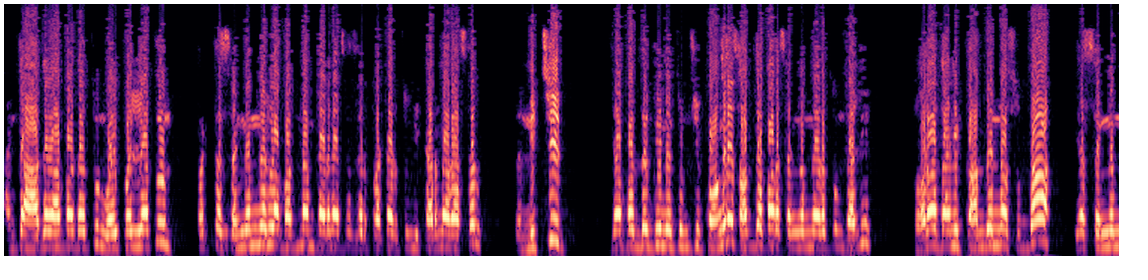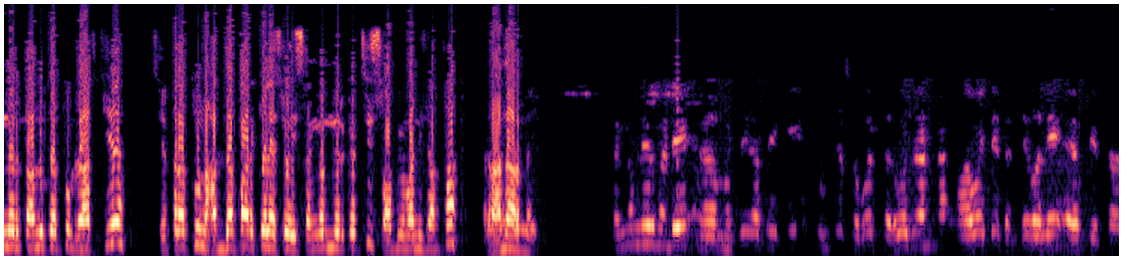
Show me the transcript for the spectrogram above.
आणि त्या आदळापटातून वैफल्यातून फक्त संगमनेरला बदनाम करण्याचा जर प्रकार तुम्ही करणार असाल तर निश्चित ज्या पद्धतीने तुमची काँग्रेस हद्दपार संगमनेरातून झाली थोरात आणि तांबेंना सुद्धा या संगमनेर तालुक्यातून राजकीय क्षेत्रातून हद्दपार केल्याशिवाय संगमनेरकरची स्वाभिमानी जनता राहणार नाही. संगमनेरमध्ये अ, म्हटले जाते की तुमच्यासोबत सर्वजण अवैध धंदेवाले फिरतात.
